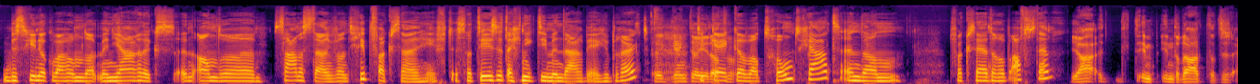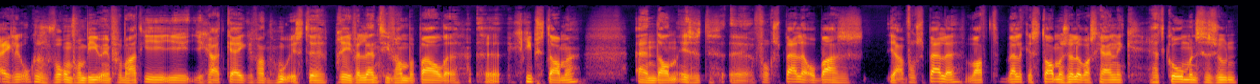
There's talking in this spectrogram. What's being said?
misschien ook waarom dat men jaarlijks een andere samenstelling van het griepvaccin heeft. Is dat deze techniek die men daarbij gebruikt? Ik denk dat te je kijken dat... wat rondgaat en dan het vaccin erop afstemmen? Ja, inderdaad. Dat is eigenlijk ook een vorm van bioinformatica. Je, je gaat kijken van hoe is de prevalentie van bepaalde uh, griepstammen. En dan is het uh, voorspellen op basis ja, voorspellen wat, welke stammen zullen waarschijnlijk het komende seizoen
